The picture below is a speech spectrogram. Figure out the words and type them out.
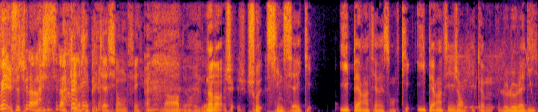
Oui, je suis là, je suis là. Quelle réputation on me fait Non, ben on rigole. Non, non, je, je trouve c'est une série qui est hyper intéressante, qui est hyper intelligente. Et comme Lolo l'a dit,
